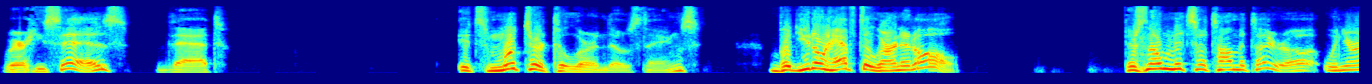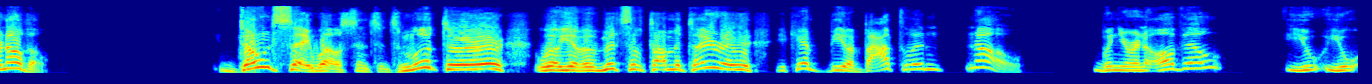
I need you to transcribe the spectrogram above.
where he says that it's mutter to learn those things, but you don't have to learn it all. There's no mitzvah Talmud when you're an oval don't say, well, since it's mutter, well, you have a mitzvah Talmud Torah, you can't be a batlin. No. When you're an Ovel, you, you,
